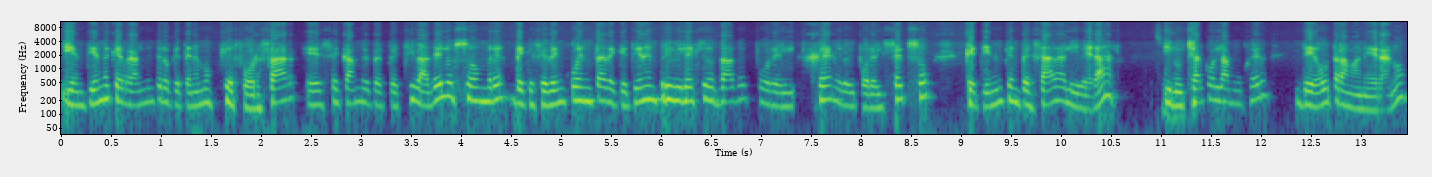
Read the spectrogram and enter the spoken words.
y entiende que realmente lo que tenemos que forzar es ese cambio de perspectiva de los hombres, de que se den cuenta de que tienen privilegios dados por el género y por el sexo que tienen que empezar a liberar y luchar con la mujer de otra manera, ¿no?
